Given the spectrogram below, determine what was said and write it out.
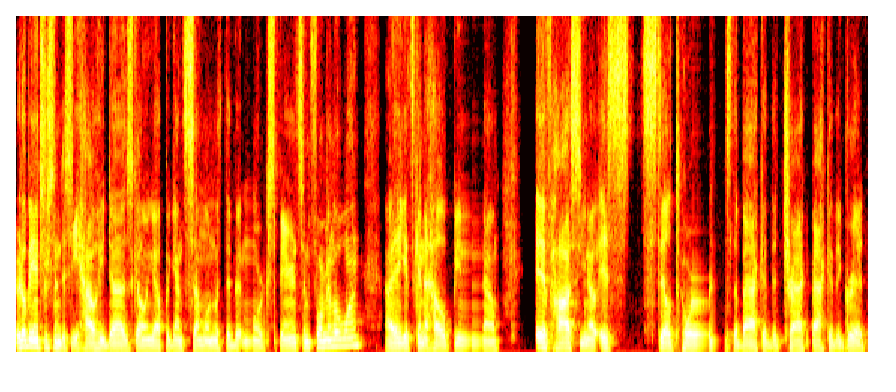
It'll be interesting to see how he does going up against someone with a bit more experience in Formula One. I think it's going to help, you know, if Haas, you know, is still towards the back of the track, back of the grid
